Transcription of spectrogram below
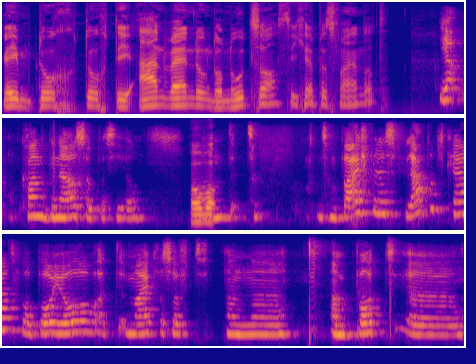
eben durch, durch die Anwendung der Nutzer sich etwas verändert? Ja, kann genauso passieren. Aber Und zu, zum Beispiel ist vielleicht umgekehrt, vor ein paar Jahren hat Microsoft einen, äh, einen Bot, äh, äh,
